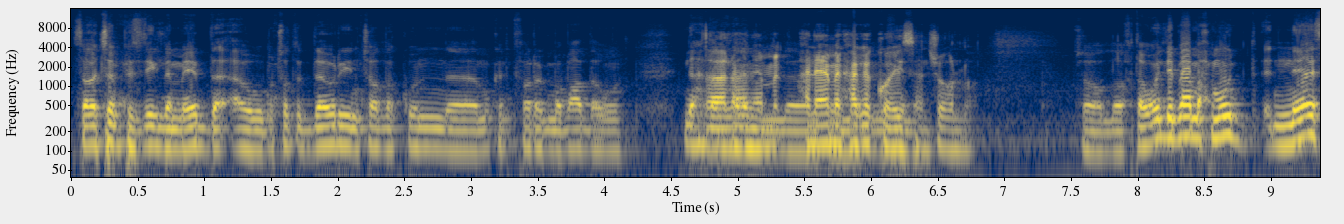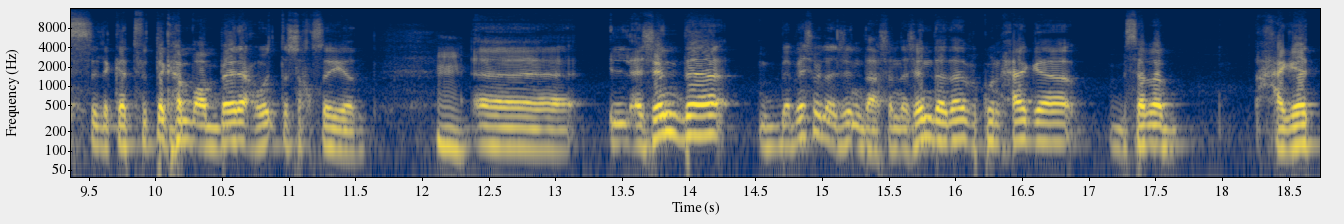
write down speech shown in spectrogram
سواء تشامبيونز ليج لما يبدأ أو ماتشات الدوري إن شاء الله نكون آه، ممكن نتفرج مع بعض أو نحضر لا هنعمل هنعمل حاجة كويسة. إن شاء الله إن شاء الله طب قول لي بقى محمود الناس اللي كانت في التجمع امبارح وإنت شخصيا. آه الأجندة بلاش أقول الاجنده عشان الأجندة ده بيكون حاجة بسبب حاجات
